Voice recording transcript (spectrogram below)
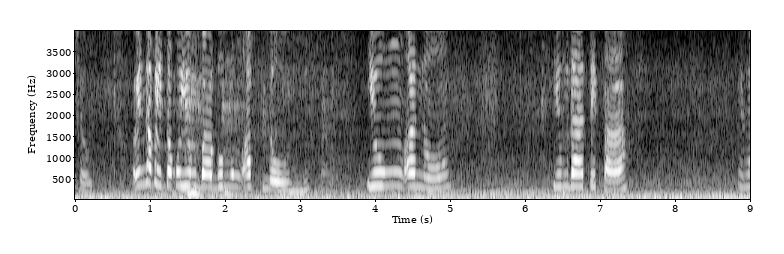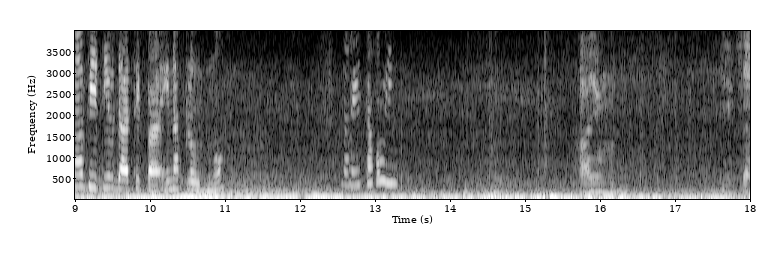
So, Uy, nakita ko yung bago mong upload. Yung ano, yung dati pa, yung mga video dati pa, in-upload mo. Nakita ko eh. Ah, yung sa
